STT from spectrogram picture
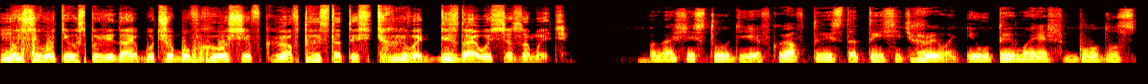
Ми сьогодні розповідаємо, чому в гроші вкрав 300 тисяч гривень, дізнаємося за мить. У нашій студії вкрав 300 тисяч гривень і утримаєш бонус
